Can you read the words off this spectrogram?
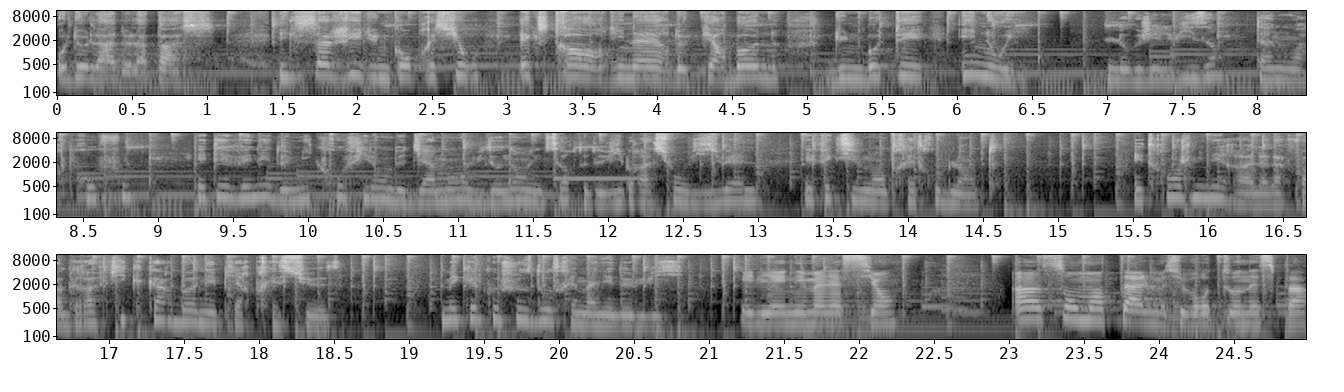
au-delà de la passe. Il s'agit d'une compression extraordinaire de carbone d'une beauté inouïe. L'objet luisant, d'un noir profond, était veiné de microfilons de diamants lui donnant une sorte de vibration visuelle effectivement très troublante. Étrange minéral à la fois graphique, carbone et pierre précieuse. Mais quelque chose d'autre émanait de lui. Il y a une émanation. Un son mental, monsieur Breton, n'est-ce pas?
